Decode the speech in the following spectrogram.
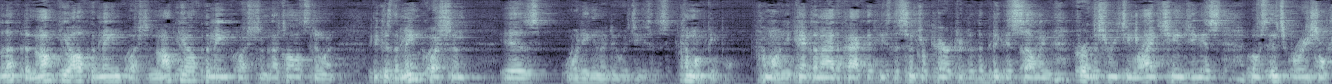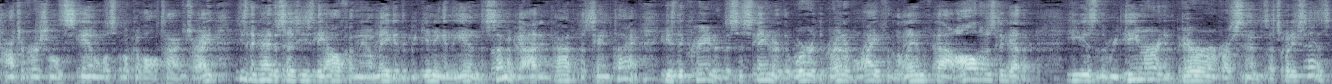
Enough to knock you off the main question. Knock you off the main question. That's all it's doing. Because the main question is, what are you going to do with Jesus? Come on, people. Come on, you can't deny the fact that he's the central character to the biggest selling, furthest reaching, life changingest, most inspirational, controversial, and scandalous book of all times, right? He's the guy that says he's the Alpha and the Omega, the beginning and the end, the Son of God and God at the same time. He's the creator, the sustainer, the Word, the bread of life, and the Lamb of God, all those together. He is the redeemer and bearer of our sins. That's what he says.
